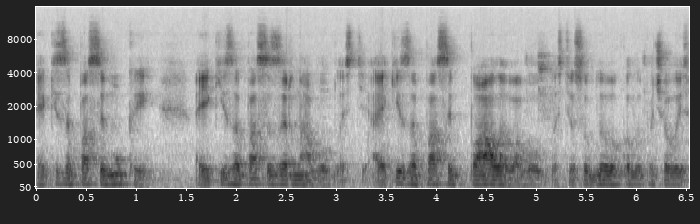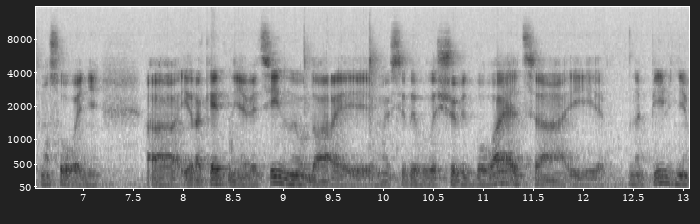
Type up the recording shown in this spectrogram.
а які запаси муки, а які запаси зерна в області, а які запаси палива в області, особливо коли почались масовані і ракетні, і авіаційні удари, і ми всі дивилися, що відбувається і на півдні.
